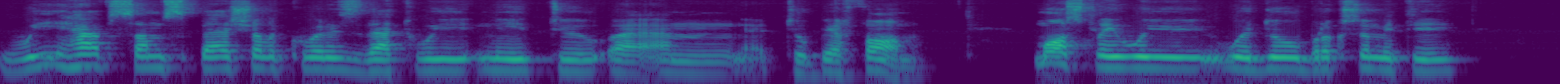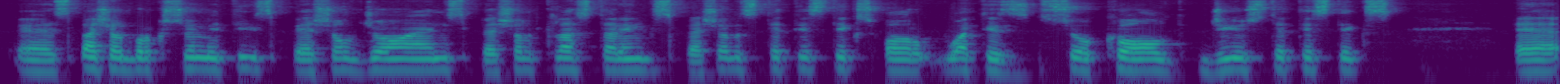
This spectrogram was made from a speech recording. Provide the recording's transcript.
we have some spatial queries that we need to um, to perform. Mostly we, we do proximity, uh, spatial proximity, spatial join, spatial clustering, spatial statistics, or what is so-called geostatistics, uh,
